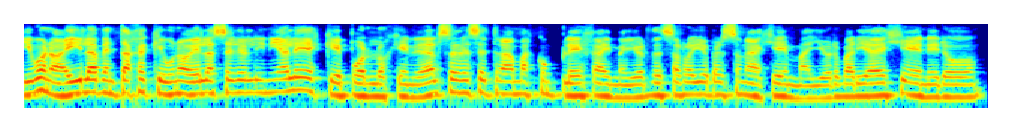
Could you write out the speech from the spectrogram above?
Y bueno, ahí las ventajas que uno ve en las series lineales es que por lo general suelen ser tramas más complejas, hay mayor desarrollo de personajes, mayor variedad de género,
